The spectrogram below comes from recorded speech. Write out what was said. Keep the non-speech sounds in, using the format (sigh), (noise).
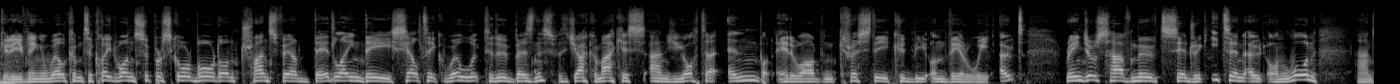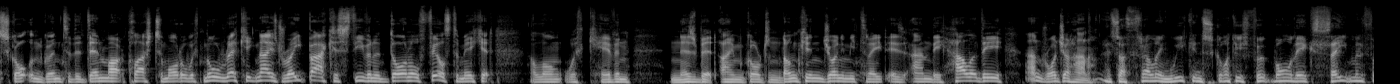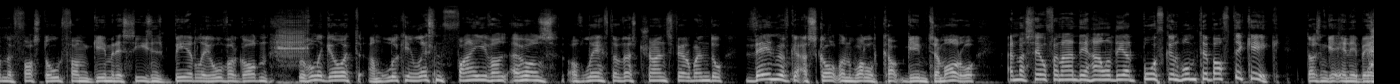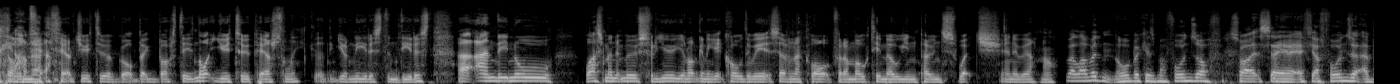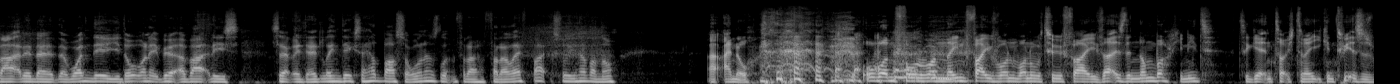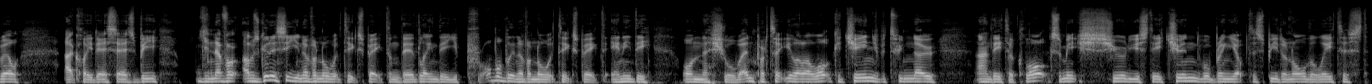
Good evening and welcome to Clyde One Super Scoreboard on transfer deadline day. Celtic will look to do business with Giakoumakis and Jota in, but Edouard and Christie could be on their way out. Rangers have moved Cedric Itten out on loan, and Scotland go into the Denmark clash tomorrow with no recognised right back as Stephen O'Donnell fails to make it, along with Kevin Nisbet. I'm Gordon Duncan. Joining me tonight is Andy Halliday and Roger Hannah. It's a thrilling week in Scottish football. The excitement from the first Old Firm game of the season is barely over, Gordon. We've only got, I'm looking, less than five hours of left of this transfer window. Then we've got a Scotland World Cup game tomorrow, and myself and Andy Halliday are both going home to birthday cake. Doesn't get any better than (laughs) that. I've heard you two have got big birthdays. Not you two personally, your nearest and dearest. Uh, Andy, no last minute moves for you. You're not going to get called away at seven o'clock for a multi million pound switch anywhere, no? Well, I wouldn't know because my phone's off. So it's uh, if your phone's out of battery, the, the one day you don't want it to be out of batteries, certainly deadline day. Because I heard Barcelona's looking for a, for a left back, so you never know. I, I know. (laughs) 01419511025. That is the number you need to get in touch tonight. You can tweet us as well at Clyde SSB. You never, I was going to say you never know what to expect on deadline day. You probably never know what to expect any day on this show. But in particular, a lot could change between now and 8 o'clock. So make sure you stay tuned. We'll bring you up to speed on all the latest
